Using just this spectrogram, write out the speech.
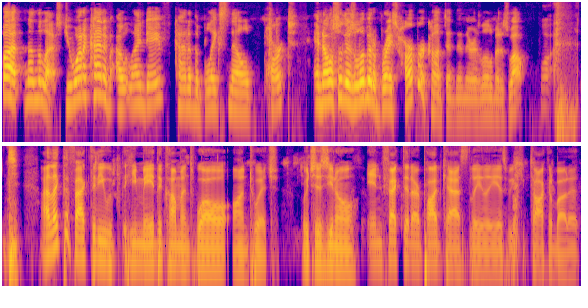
But nonetheless, do you want to kind of outline, Dave, kind of the Blake Snell part, and also there's a little bit of Bryce Harper content in there a little bit as well. Well, I like the fact that he he made the comments well on Twitch, which is you know infected our podcast lately as we keep talking about it.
